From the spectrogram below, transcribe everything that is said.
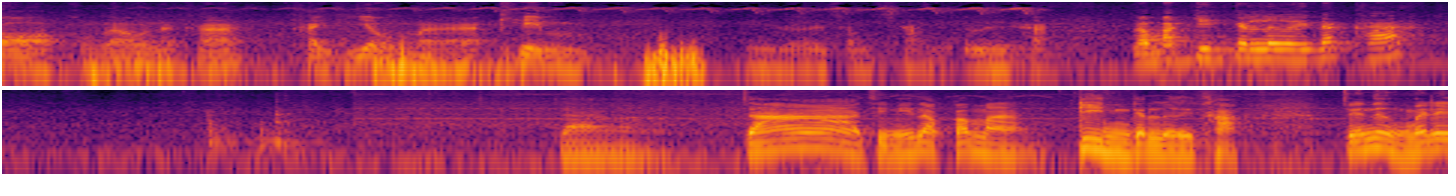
กรอบของเรานะคะ ไข่เยี่ยวม้าเค็ม นี่เลยฉ่ำๆกันเลยค่ะ เรามากินกันเลยนะคะ จ้า จ้า ทีนี้เราก็มากินกันเลยค่ะ เจ๊หนึ่งไม่ได้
